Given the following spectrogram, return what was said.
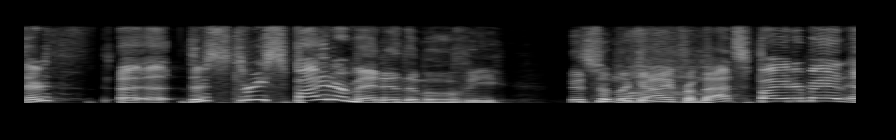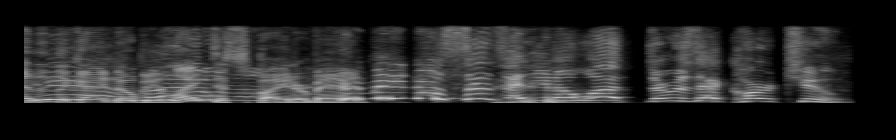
there, uh, there's three Spider Men in the movie. It's from the guy from that Spider Man, and then the guy nobody liked don't as know. Spider Man. It made no sense. And you know what? There was that cartoon,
